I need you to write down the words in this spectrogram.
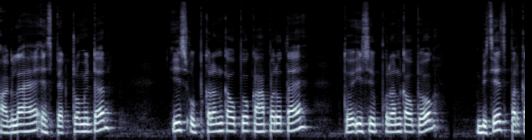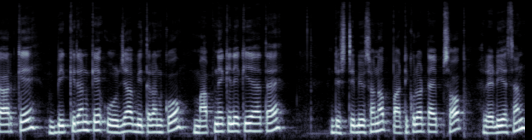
अगला है स्पेक्ट्रोमीटर इस उपकरण का उपयोग कहाँ पर होता है? तो इस उपकरण का उपयोग विशेष प्रकार के विकिरण के ऊर्जा वितरण को मापने के लिए किया जाता है। Distribution of particular types of radiation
